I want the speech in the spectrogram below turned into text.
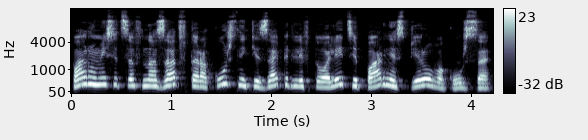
Пару месяцев назад второкурсники заперли в туалете парня с первого курса.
